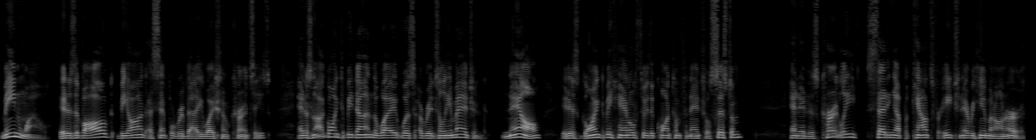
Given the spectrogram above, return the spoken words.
Meanwhile, it has evolved beyond a simple revaluation of currencies and is not going to be done the way it was originally imagined. Now, it is going to be handled through the quantum financial system, and it is currently setting up accounts for each and every human on Earth.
